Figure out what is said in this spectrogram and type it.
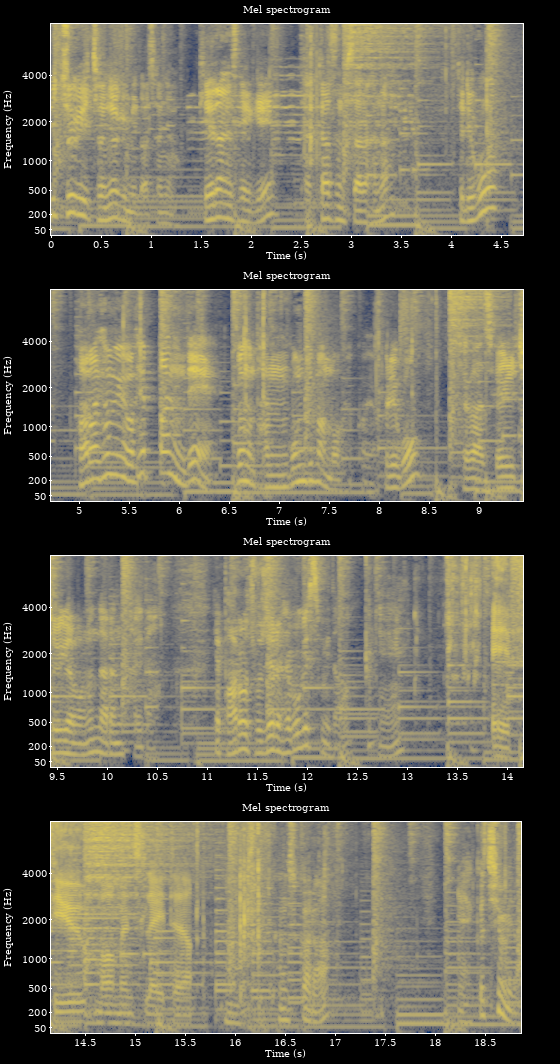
이쪽이 저녁입니다 저녁. 계란 3개 닭가슴살 하나. 그리고 바로 형이가 햇반인데 이거는 반 공기만 먹을 거예요. 그리고 제가 제일 즐겨 먹는 나라는 사이다. 네, 바로 조제를 해보겠습니다. 예. A few moments later. 음, 한 숟가락. 예 끝입니다.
